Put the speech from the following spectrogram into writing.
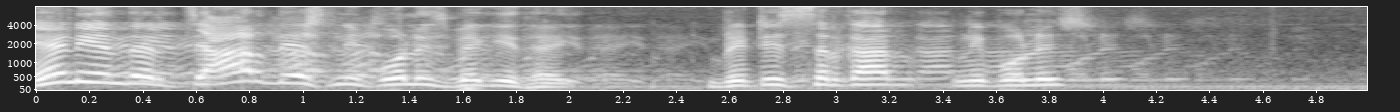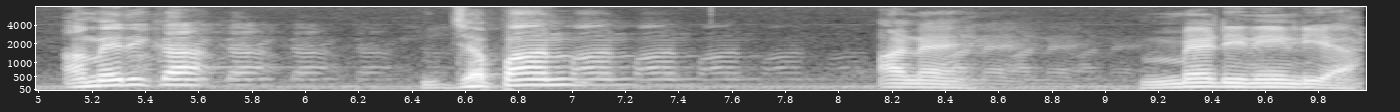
એની અંદર ચાર દેશની પોલીસ ભેગી થઈ. બ્રિટિશ સરકારની પોલીસ, અમેરિકા, જપાન અને મેડ ઇન ઇન્ડિયા.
